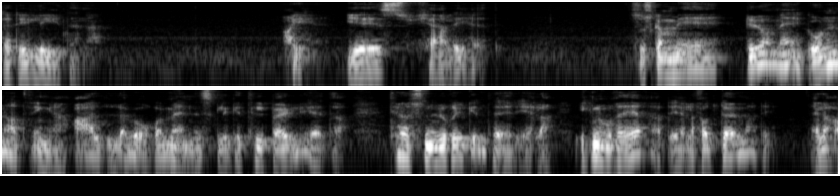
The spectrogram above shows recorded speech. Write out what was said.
til de lidende. Oi, Jesu kjærlighet. Så skal vi du og meg undertvinge alle våre menneskelige tilbøyeligheter til å snu ryggen til dem, eller ignorere dem, eller fordømme dem, eller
